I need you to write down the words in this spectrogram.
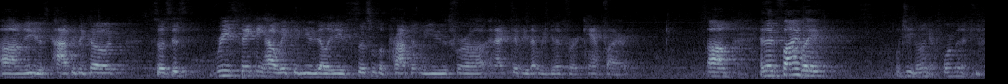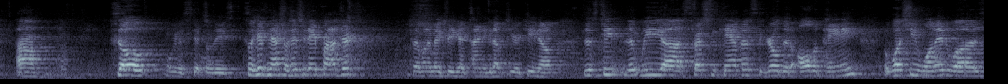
Um, you can just copy the code. So it's just rethinking how we could use LEDs. So this was a prop that we used for uh, an activity that we did for a campfire. Um, and then finally, oh geez, I only got four minutes. Um, so we're going to skip some of these. So here's National History Day project. So I want to make sure you got time to get up to your keynote. This team that we uh, stretched the canvas. The girl did all the painting. But what she wanted was,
